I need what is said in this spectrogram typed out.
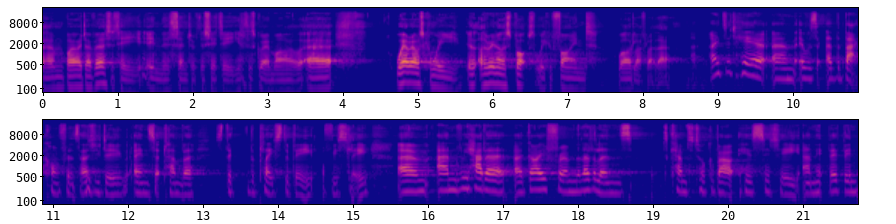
um, biodiversity in the centre of the city, the square mile. Uh, where else can we, are there any other spots that we could find wildlife like that? I did hear um, it was at the BAT conference, as you do in September. It's the, the place to be, obviously. Um, and we had a, a guy from the Netherlands to come to talk about his city, and they've been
